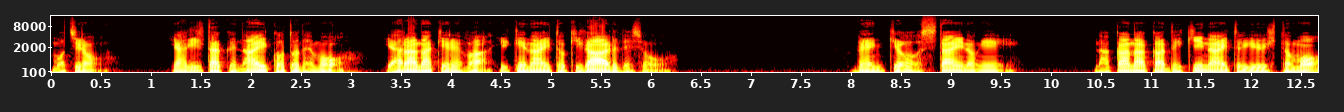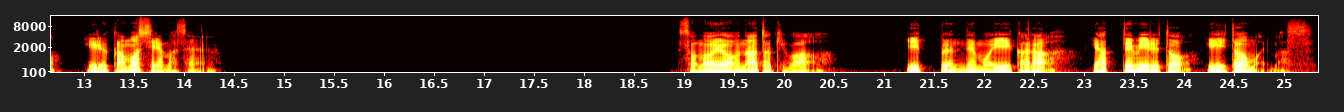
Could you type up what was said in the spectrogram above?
もちろん、やりたくないことでもやらなければいけない時があるでしょう。勉強したいのになかなかできないという人もいるかもしれません。そのような時は1分でもいいからやってみるといいと思います。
